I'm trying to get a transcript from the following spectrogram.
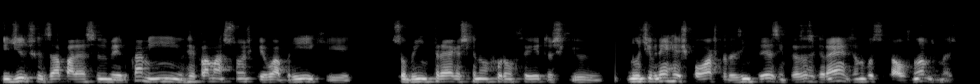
pedidos que desaparecem no meio do caminho, reclamações que eu abri que sobre entregas que não foram feitas, que não tive nem resposta das empresas, empresas grandes, eu não vou citar os nomes, mas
